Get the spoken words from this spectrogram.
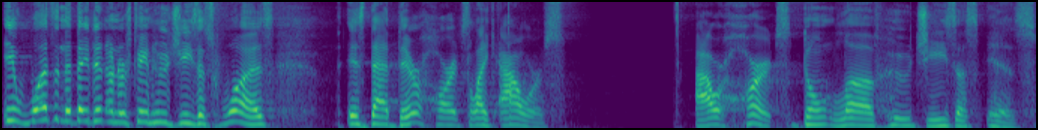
It wasn't that they didn't understand who Jesus was, it's that their hearts, like ours, our hearts don't love who Jesus is.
